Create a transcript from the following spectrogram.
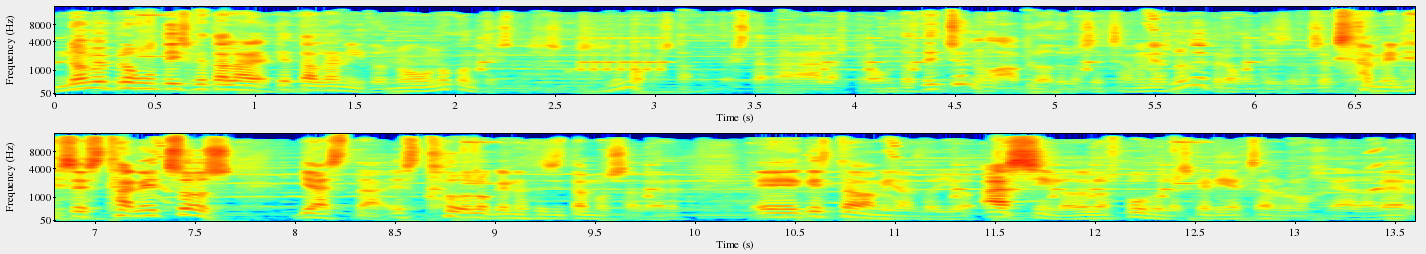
No me preguntéis qué tal, qué tal han ido. No, no contesto esas cosas. No me gusta contestar a las preguntas. De hecho, no hablo de los exámenes. No me preguntéis de los exámenes. Están hechos. Ya está. Es todo lo que necesitamos saber. Eh, ¿Qué estaba mirando yo? Ah, sí, lo de los puzzles. Quería echarle una ojeada. A ver.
